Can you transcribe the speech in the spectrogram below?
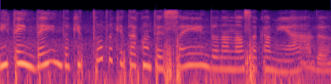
entendendo que tudo que está acontecendo na nossa caminhada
